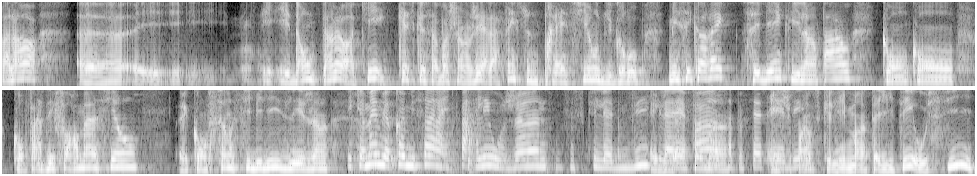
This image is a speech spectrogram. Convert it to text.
Alors, euh, et, et- et- et donc, dans le hockey, qu'est-ce que ça va changer? À la fin, c'est une pression du groupe. Mais c'est correct. C'est bien qu'il en parle, qu'on fasse des formations, euh, qu'on sensibilise les gens. Et que même le commissaire ait parlé aux jeunes, c'est ce qu'il a dit qu'il allait faire, ça peut peut-être aider. Et je pense que les mentalités aussi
